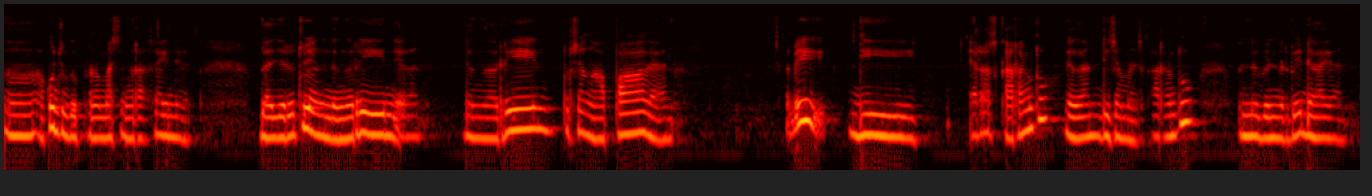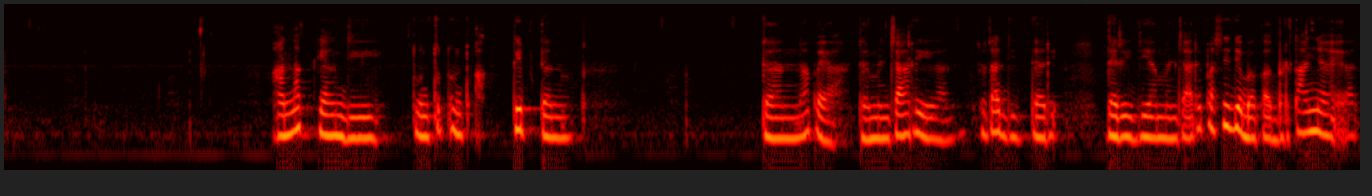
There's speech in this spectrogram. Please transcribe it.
uh, aku juga pernah masih ngerasain ya belajar itu yang dengerin ya kan dengerin terus yang ngapal ya kan tapi di era sekarang tuh ya kan di zaman sekarang tuh bener-bener beda ya anak yang dituntut untuk aktif dan dan apa ya dan mencari kan itu tadi dari dari dia mencari pasti dia bakal bertanya ya kan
